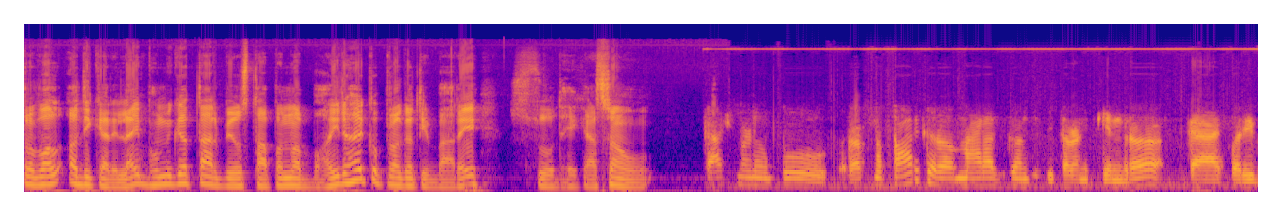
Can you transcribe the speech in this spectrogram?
प्रबल अधिकारीलाई भूमिगत तार व्यवस्थापनमा भइरहेको प्रगति बारे सोधेका छौँ। काठमाडौँको रत्नपार्क र महाराजगञ्ज वितरण केन्द्रका करिब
